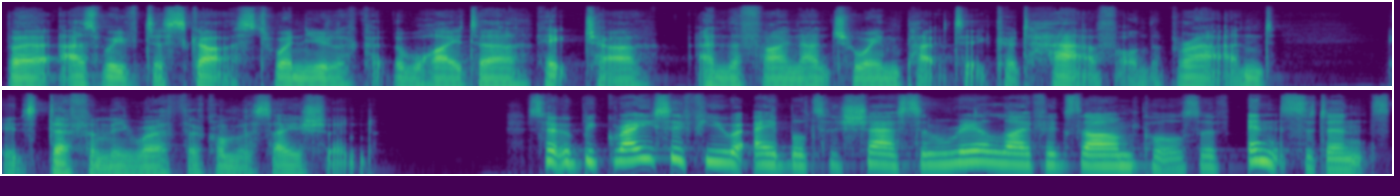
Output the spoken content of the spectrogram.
But as we've discussed, when you look at the wider picture and the financial impact it could have on the brand, it's definitely worth the conversation. So it would be great if you were able to share some real life examples of incidents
